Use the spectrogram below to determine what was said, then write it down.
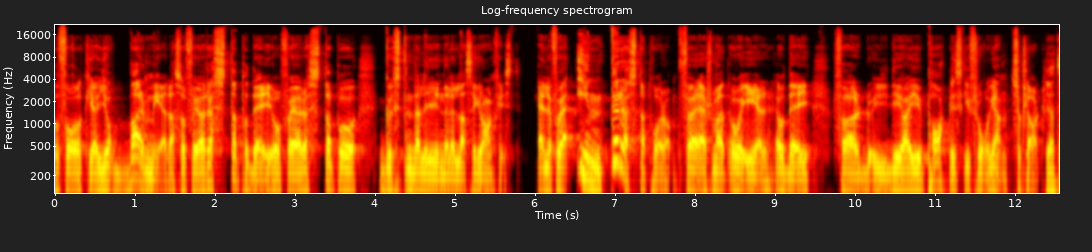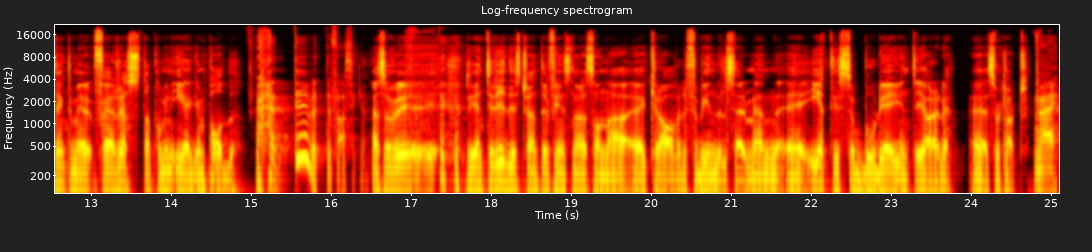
på folk jag jobbar med? Alltså får jag rösta på dig och får jag rösta på Gusten Dahlin eller Lasse Granqvist? Eller får jag inte rösta på dem? För, eftersom att, och er och dig. För jag är ju partisk i frågan, såklart. Jag tänkte mer, får jag rösta på min egen podd? det vete fasiken. Alltså, rent juridiskt tror jag inte det finns några sådana eh, krav eller förbindelser. Men eh, etiskt så borde jag ju inte göra det, eh, såklart. Nej,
